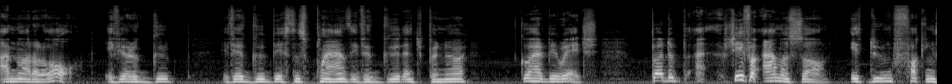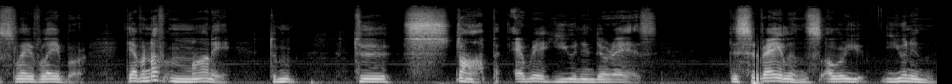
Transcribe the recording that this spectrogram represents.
I'm not at all. If you're a good if you have good business plans, if you're a good entrepreneur, go ahead be rich. But the uh, chief of Amazon is doing fucking slave labor. They have enough money to to stop every union there is. The surveillance over union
